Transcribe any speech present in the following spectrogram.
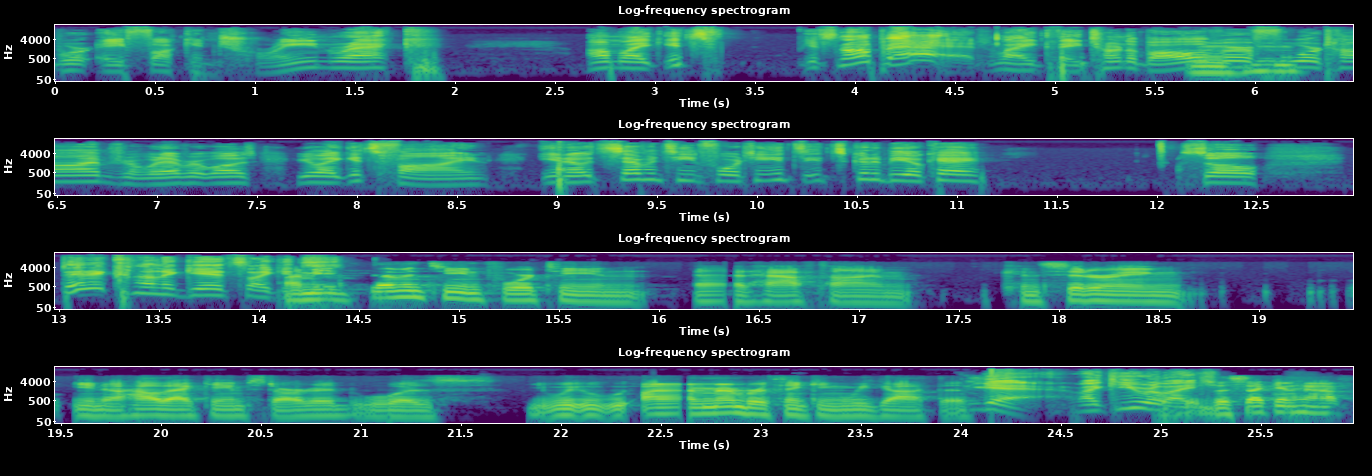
were a fucking train wreck. I'm like, it's it's not bad. Like they turn the ball over Mhm. four times or whatever it was. You're like, it's fine. You know, it's 17-14. It's it's gonna be okay. So then it kind of gets like it's, I mean 17-14 at halftime considering you know how that game started was we, we, I remember thinking we got this. yeah, like you were like, the second half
